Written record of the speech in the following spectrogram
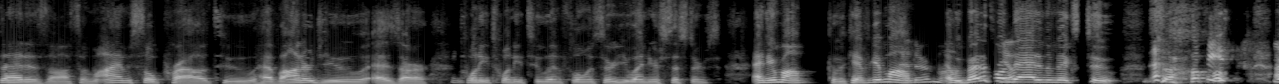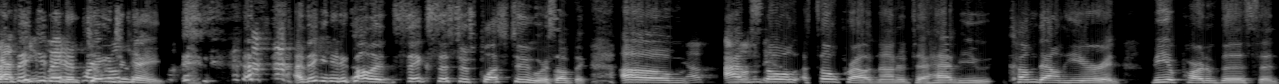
That is awesome. I'm so proud to have honored you as our Thank you. 2022 influencer, you and your sisters and your mom, because we can't forget mom. And her And we better throw dad in the mix too. So He's- I think you need to change your name. I think you need to call it Six Sisters Plus Two or something. Um, Yep. I'm mom dad. so so proud and honored to have you come down here and be a part of this. And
